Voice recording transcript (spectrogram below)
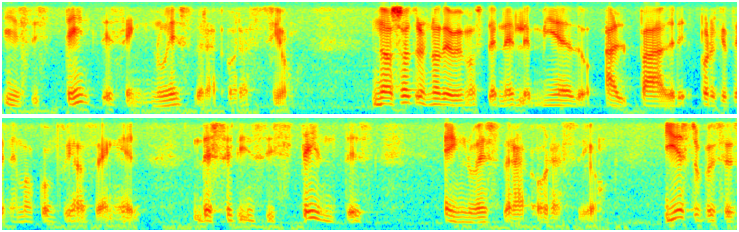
insistentes en nuestra oración. Nosotros no debemos tenerle miedo al Padre porque tenemos confianza en Él, de ser insistentes en nuestra oración. Y esto pues es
